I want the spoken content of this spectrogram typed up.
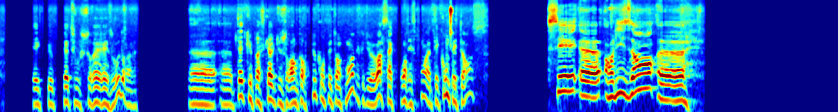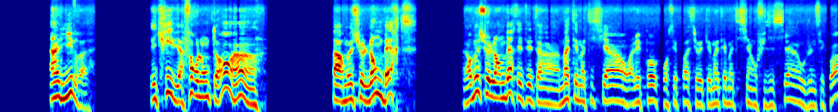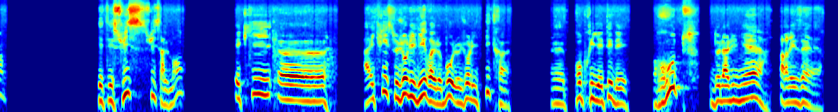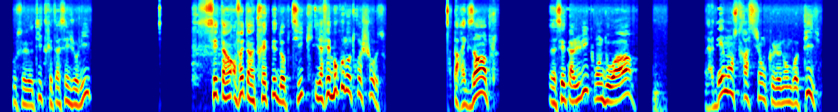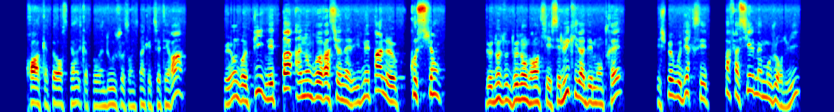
et que peut-être vous saurez résoudre. Euh, euh, peut-être que Pascal, tu seras encore plus compétent que moi, parce que tu vas voir, ça correspond à tes compétences. C'est euh, en lisant un livre écrit il y a fort longtemps hein, par M. Lambert. Alors, M. Lambert était un mathématicien, à l'époque, on ne sait pas s'il était mathématicien ou physicien ou je ne sais quoi, qui était suisse, suisse-allemand, et qui a écrit ce joli livre, et le beau, le joli titre, euh, Propriété des routes de la lumière par les airs. Que le titre est assez joli. C'est en fait un traité d'optique. Il a fait beaucoup d'autres choses. Par exemple, euh, c'est à lui qu'on doit la démonstration que le nombre pi, 3, 14, 15, 92, 65, etc., le nombre pi n'est pas un nombre rationnel. Il n'est pas le quotient de, no- de nombres entiers. C'est lui qui l'a démontré. Et je peux vous dire que c'est pas facile, même aujourd'hui,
